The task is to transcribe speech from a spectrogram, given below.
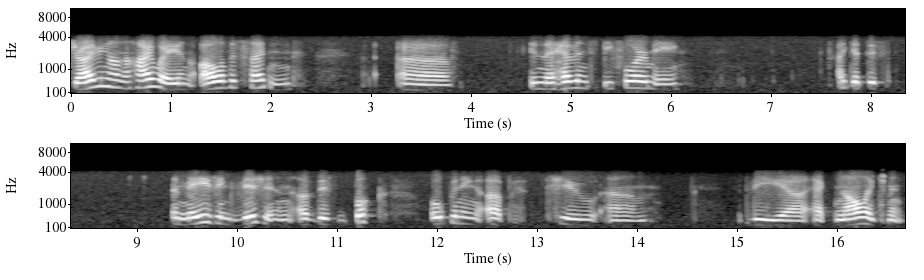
driving on the highway, and all of a sudden, uh, in the heavens before me, I get this amazing vision of this book opening up to um, the uh, acknowledgement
